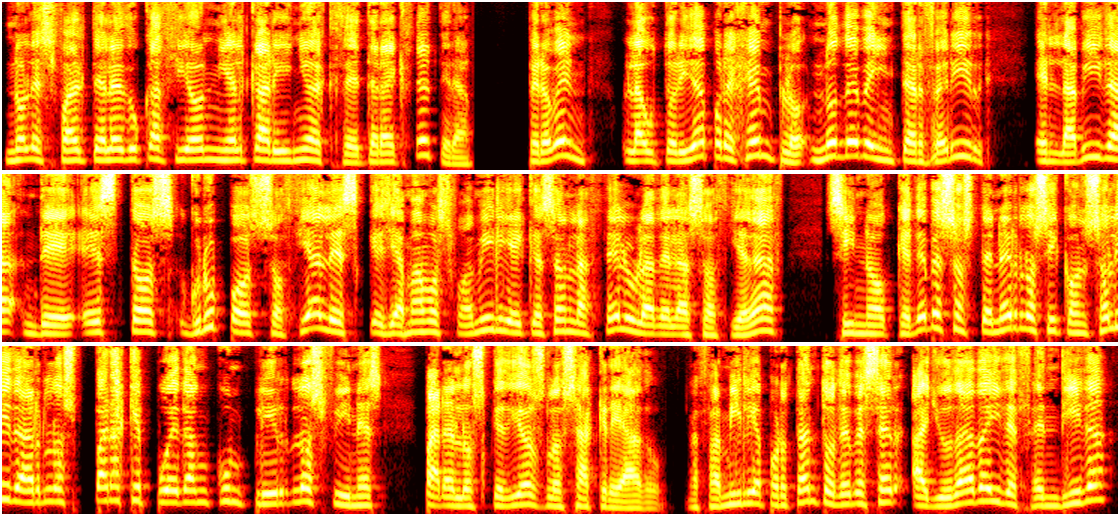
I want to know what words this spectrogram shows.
no les falte la educación ni el cariño, etcétera, etcétera. Pero ven, la autoridad, por ejemplo, no debe interferir en la vida de estos grupos sociales que llamamos familia y que son la célula de la sociedad, sino que debe sostenerlos y consolidarlos para que puedan cumplir los fines para los que Dios los ha creado. La familia, por tanto, debe ser ayudada y defendida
